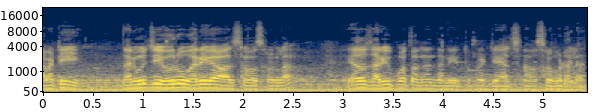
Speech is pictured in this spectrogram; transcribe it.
కాబట్టి దాని గురించి ఎవరు వరి కావాల్సిన అవసరంలా ఏదో జరిగిపోతుందని దాన్ని ఇంటర్ప్రిట్ చేయాల్సిన అవసరం కూడా లేదు.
